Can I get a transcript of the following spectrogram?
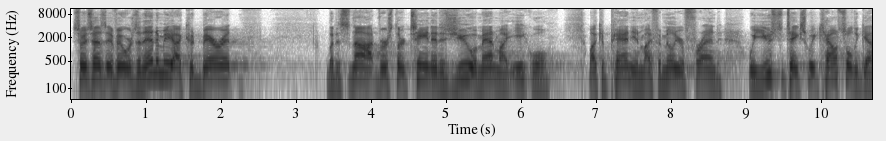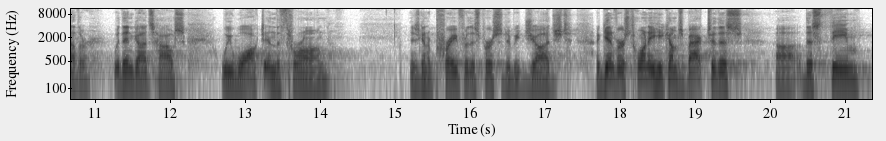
So he says, if it was an enemy, I could bear it, but it's not. Verse 13, it is you, a man my equal, my companion, my familiar friend. We used to take sweet counsel together within God's house. We walked in the throng. He's going to pray for this person to be judged. Again, verse 20, he comes back to this, uh, this theme.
